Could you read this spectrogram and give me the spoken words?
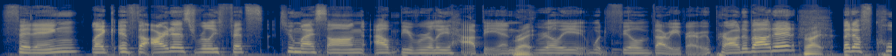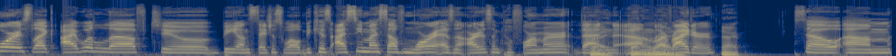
fitting. Like if the artist really fits to my song, I'll be really happy and Right. really would feel very very proud about it. Right. But of course, like I would love to be on stage as well because I see myself more as an artist and performer than, Right, than a um, a writer. writer. All right. So, um,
